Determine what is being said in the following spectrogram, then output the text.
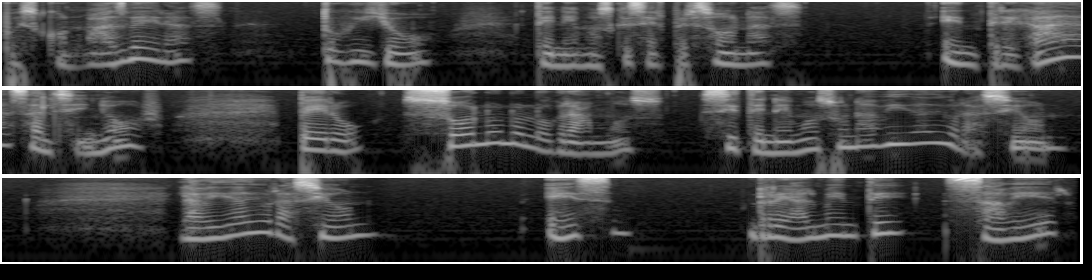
Pues con más veras, tú y yo tenemos que ser personas entregadas al Señor, pero solo lo logramos si tenemos una vida de oración. La vida de oración es realmente saber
